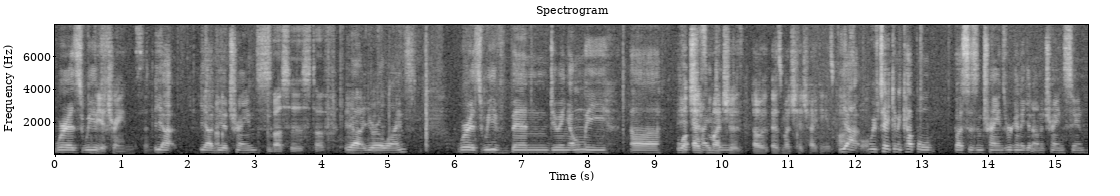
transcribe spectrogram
Whereas we've via trains and yeah, yeah, via trains, buses stuff. yeah, Eurolines. Whereas we've been doing only uh, well, as much as uh, as much hitchhiking as possible. yeah, we've taken a couple buses and trains. We're gonna get on a train soon.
